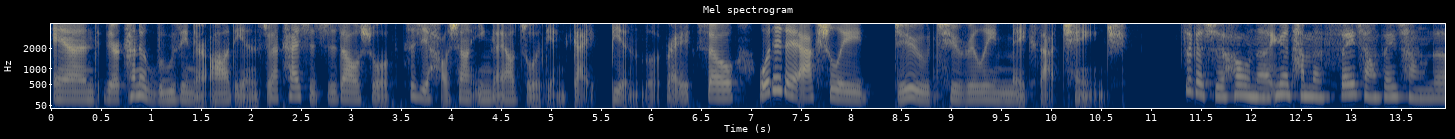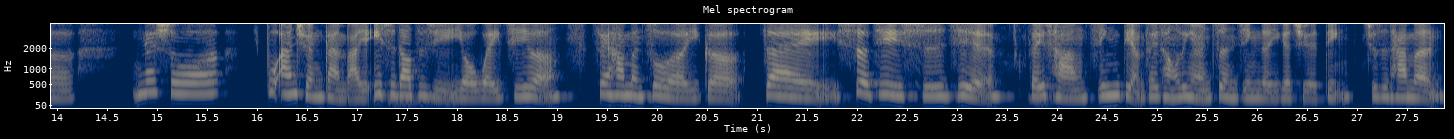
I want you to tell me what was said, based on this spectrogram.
and they're kind of losing their audience. 所以他开始知道说自己好像应该要做一点改变了，right? So what did they actually do to really make that change? 这个时候呢，因为他们非常非常的应该说 不安全感吧，也意识到自己有危机了，所以他们做了一个。在设计师界非常经典、非常令人震惊的一个决定，就是他们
